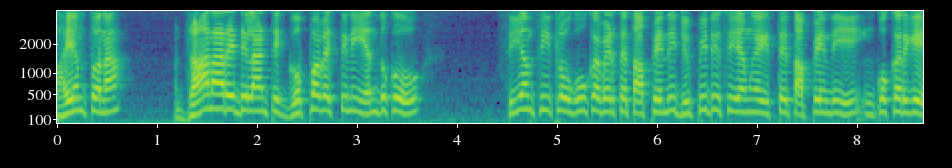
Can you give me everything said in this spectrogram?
భయంతోన? జానారెడ్డి లాంటి గొప్ప వ్యక్తిని ఎందుకు సీఎం సీట్లో ఊకబెడితే తప్పేంది? డిప్యూటీ సీఎంగా ఇస్తే తప్పేంది? ఇంకొకరికి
